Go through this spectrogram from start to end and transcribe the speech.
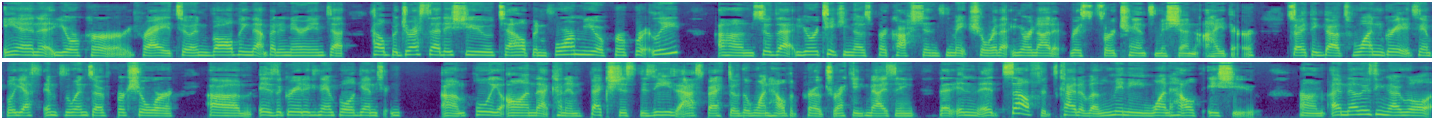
in your herd, right? So involving that veterinarian to help address that issue, to help inform you appropriately, um, so that you're taking those precautions to make sure that you're not at risk for transmission either. So I think that's one great example. Yes, influenza for sure um, is a great example. Again, um, fully on that kind of infectious disease aspect of the One Health approach, recognizing that in itself, it's kind of a mini One Health issue. Um, another thing I will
